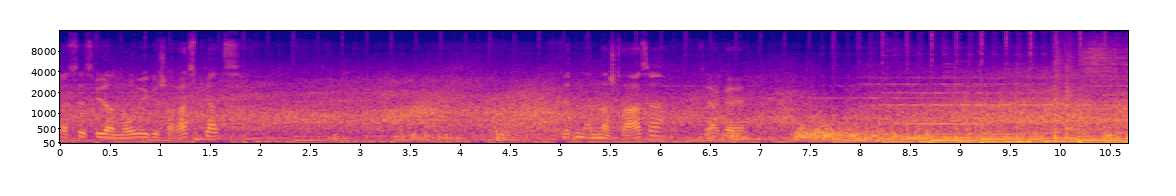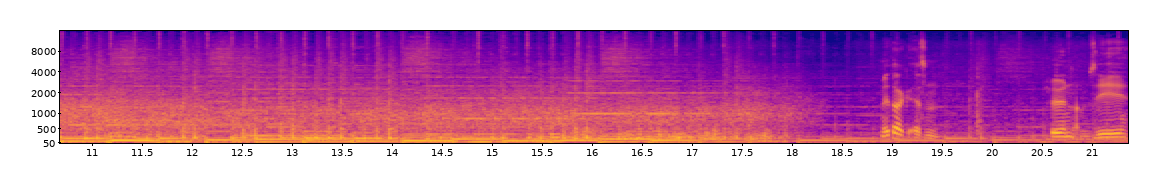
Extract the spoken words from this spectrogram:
Das ist wieder ein norwegischer Rastplatz. Mitten an der Straße. Sehr geil. Mittagessen. Schön am See.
